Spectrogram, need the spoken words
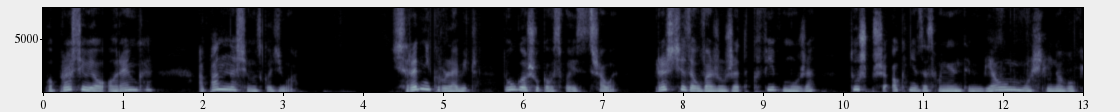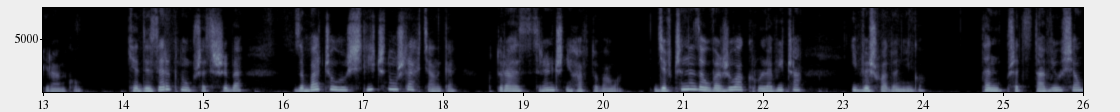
Poprosił ją o rękę, a panna się zgodziła. Średni królewicz długo szukał swojej strzały. Wreszcie zauważył, że tkwi w murze, tuż przy oknie zasłoniętym białą muślinową firanką. Kiedy zerknął przez szybę, zobaczył śliczną szlachciankę, która zręcznie haftowała. Dziewczyna zauważyła królewicza i wyszła do niego. Ten przedstawił się,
